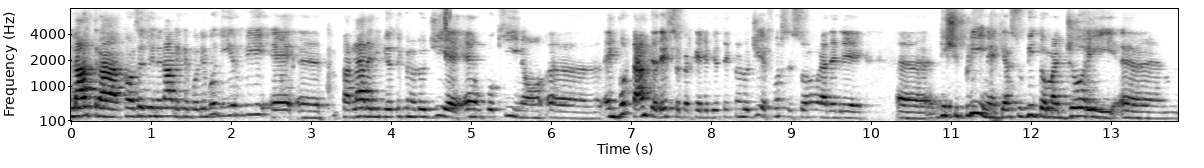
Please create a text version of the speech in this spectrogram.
L'altra cosa generale che volevo dirvi è eh, parlare di biotecnologie è un pochino, eh, è importante adesso perché le biotecnologie forse sono una delle eh, discipline che ha subito maggiori, eh,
